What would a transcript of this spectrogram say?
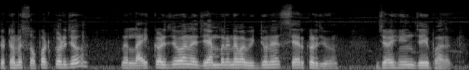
તો તમે સપોર્ટ કરજો ને લાઇક કરજો અને જેમ બને એમાં વિડીયોને શેર કરજો. જય હિન્દ, જય ભારત.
